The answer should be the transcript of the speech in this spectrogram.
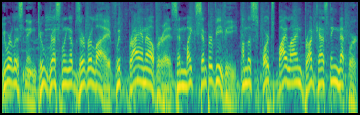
You are listening to Wrestling Observer Live with Bryan Alvarez and Mike Sempervive on the Sports Byline Broadcasting Network.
